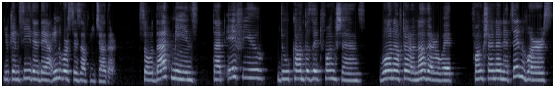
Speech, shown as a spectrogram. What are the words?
You can see that they are inverses of each other. So that means that if you do composite functions, one after another with function and its inverse,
